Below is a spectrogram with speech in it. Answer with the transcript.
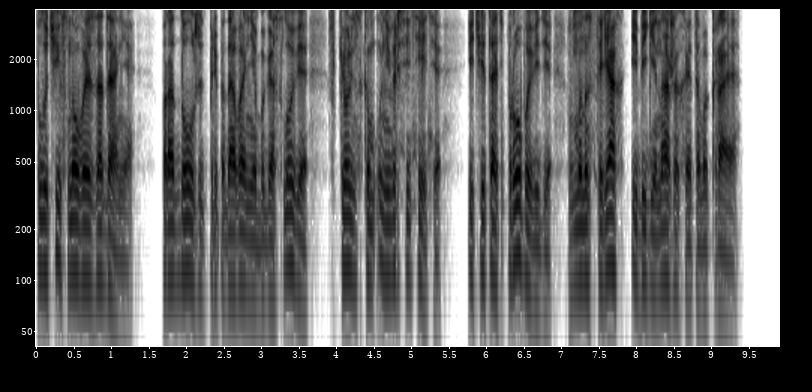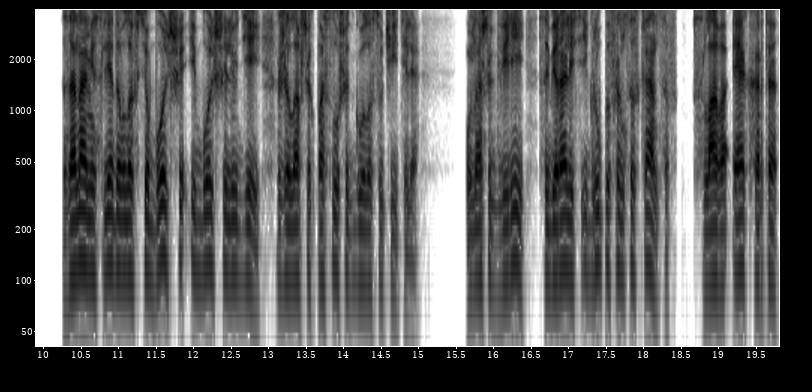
получив новое задание — продолжить преподавание богословия в Кёльнском университете и читать проповеди в монастырях и бегинажах этого края. За нами следовало все больше и больше людей, желавших послушать голос учителя. У наших дверей собирались и группы францисканцев. Слава Экхарта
